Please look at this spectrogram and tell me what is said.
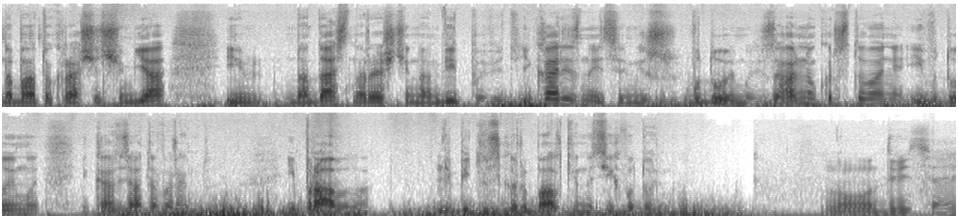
набагато краще, ніж я, і надасть нарешті нам відповідь, яка різниця між водоймою загального користування і водоймою, яка взята в оренду. І правила любительської рибалки на цих водоймах. Ну, дивіться,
